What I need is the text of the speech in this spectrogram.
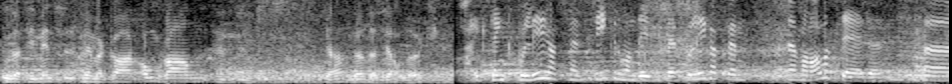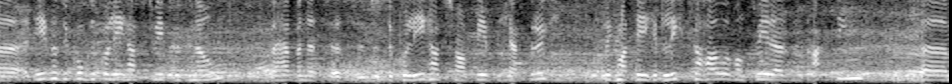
hoe dat die mensen met elkaar omgaan. En ja, dat, is heel leuk. Ik denk collega's zijn zeker van deze tijd. Collega's zijn, zijn van alle tijden. Eh, het heet natuurlijk ook de collega's 2.0. We hebben het, het, de, collega's van 40 jaar terug zeg maar, tegen het licht gehouden van 2018. Ehm,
